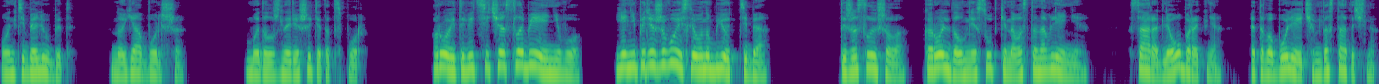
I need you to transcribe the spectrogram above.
Он тебя любит, но я больше. Мы должны решить этот спор. Рой, ты ведь сейчас слабее него. Я не переживу, если он убьет тебя. Ты же слышала, король дал мне сутки на восстановление. Сара, для оборотня этого более чем достаточно.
